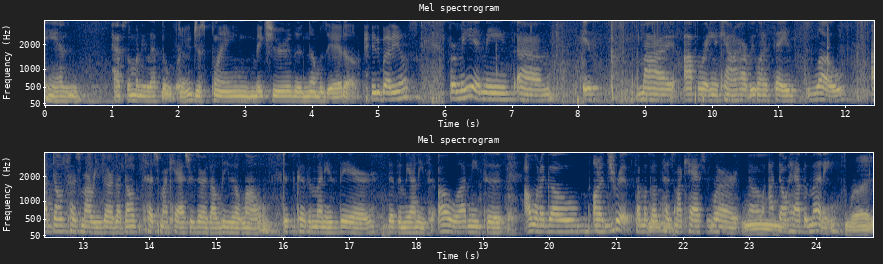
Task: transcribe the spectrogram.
and have some money left over. Okay, just plain make sure the numbers add up. Anybody else? For me, it means um, if my operating account, or however you want to say, is low, I don't touch my reserves. I don't touch my cash reserves. I leave it alone. Just because the money is there doesn't mean I need to. Oh, I need to. I want to go on a trip, so I'm gonna go touch my cash reserves. No, I don't have the money. Right.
